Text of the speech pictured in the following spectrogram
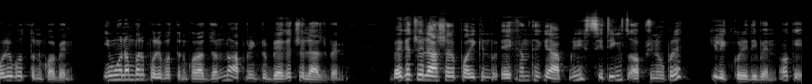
পরিবর্তন করবেন? ইমো নাম্বার পরিবর্তন করার জন্য আপনি একটু ব্যাগে চলে আসবেন। ব্যাগে চলে আসার পরে কিন্তু এখান থেকে আপনি সিটিংস অপশনের উপরে ক্লিক করে দিবেন ওকে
